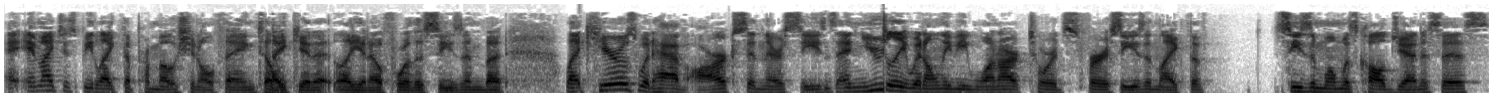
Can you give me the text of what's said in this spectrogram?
it might just be like the promotional thing to like, you know for the season, but like Heroes would have arcs in their seasons, and usually it would only be one arc towards first season. Like the season one was called Genesis,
